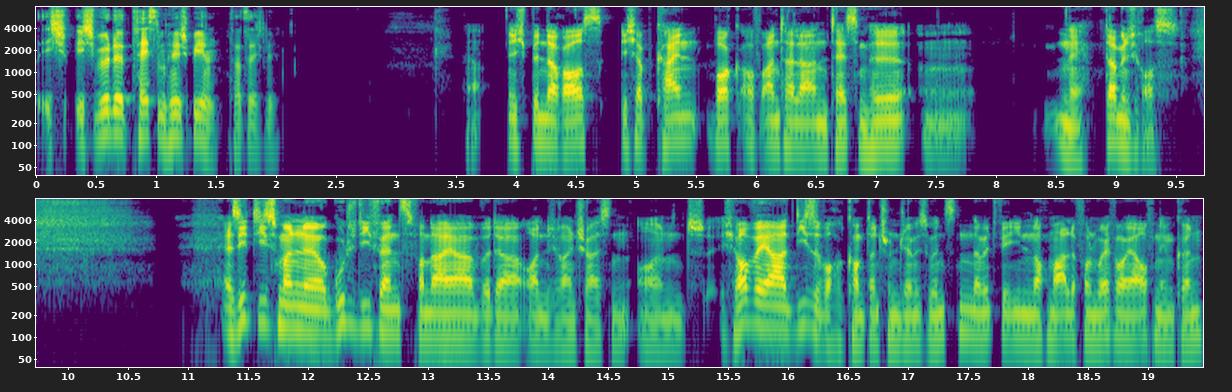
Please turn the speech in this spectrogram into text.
ich, ich würde Taysom Hill spielen, tatsächlich. Ja, ich bin da raus. Ich habe keinen Bock auf Anteile an Taysom Hill. Äh, nee, da bin ich raus. Er sieht diesmal eine gute Defense, von daher wird er ordentlich reinscheißen. Und ich hoffe ja, diese Woche kommt dann schon James Winston, damit wir ihn nochmal alle von Wayfire aufnehmen können.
